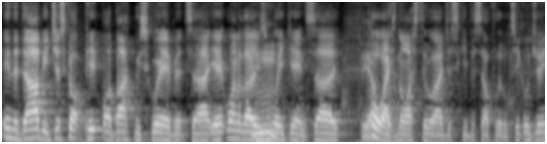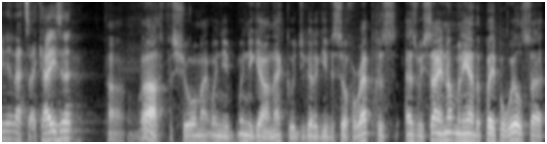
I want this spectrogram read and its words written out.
in the derby. Just got pipped by Barclay Square, but uh, yeah, one of those weekends. So Yeah. always nice to uh, just give yourself a little tickle, Junior. That's okay, isn't it? Oh, well, for sure, mate. When you when you're going that good, you got to give yourself a rap because, as we say, not many other people will. So,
